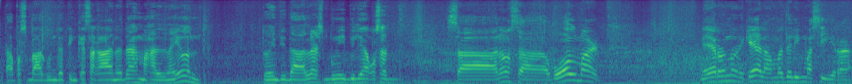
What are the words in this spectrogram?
Tapos bagong dating ka sa Canada, mahal na yun. 20 dollars. Bumibili ako sa sa ano, sa Walmart. Meron nun, eh, kaya lang madaling masira.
